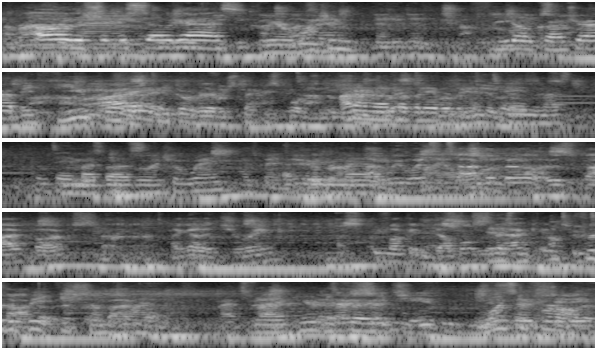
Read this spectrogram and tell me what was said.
LeBron Oh, this James. shit was so gas. We are watching Frito Crunchwrap. a few players I- take over their respective sports. I don't know if I've been able to contain my, business, contain my most buzz. influential way has been After you LeBron met- Uh, we went to Taco. Bell. It was five bucks. I got a drink, a fucking double It stack, and two for tacos for for some five time. bucks. That's right. I'm here to It's declare so cheap. once so and for all shitty. that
